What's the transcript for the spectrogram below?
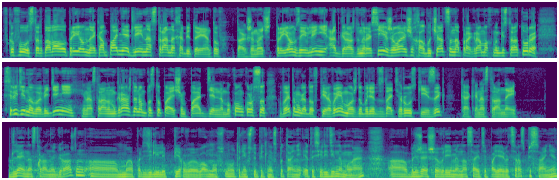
В КФУ стартовала приемная кампания для иностранных абитуриентов. Также начат прием заявлений от граждан России, желающих обучаться на программах магистратуры. Среди нововведений иностранным гражданам, поступающим по отдельному конкурсу, в этом году впервые можно будет сдать русский язык как иностранный. Для иностранных граждан а, мы определили первую волну внутренних вступительных испытаний. Это середина мая. А в ближайшее время на сайте появится расписание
